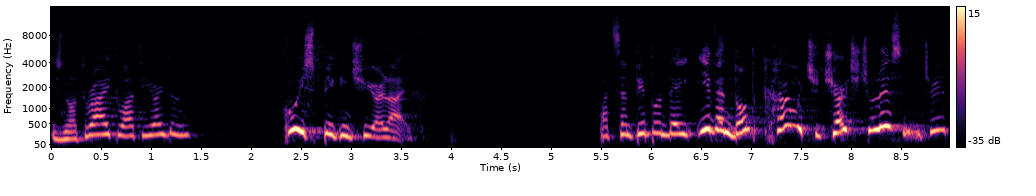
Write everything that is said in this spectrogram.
it's not right what you are doing. Who is speaking to your life? But some people they even don't come to church to listen to it.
